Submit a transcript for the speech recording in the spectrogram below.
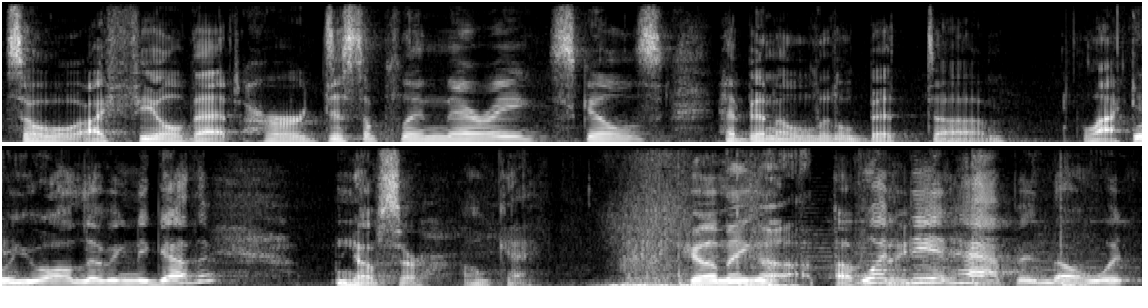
so I feel that her disciplinary skills have been a little bit um, lacking. Were you all living together? No, sir. Okay. Coming up, Of What the- did happen though with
